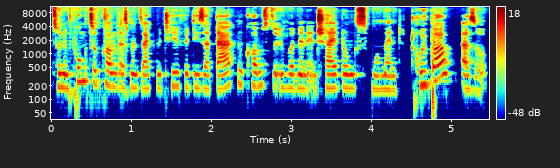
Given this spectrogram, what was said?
zu einem Punkt zu kommen, dass man sagt, mit Hilfe dieser Daten kommst du über den Entscheidungsmoment drüber. Also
